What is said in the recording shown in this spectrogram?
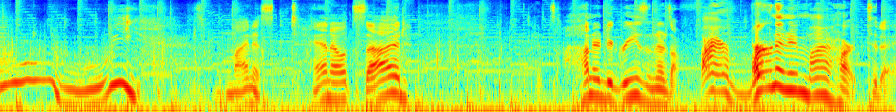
Ooh-wee. It's minus 10 outside. It's 100 degrees and there's a fire burning in my heart today.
